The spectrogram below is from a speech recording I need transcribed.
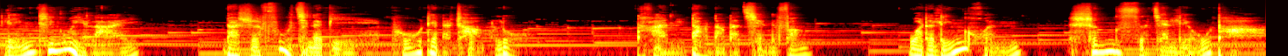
聆听未来。那是父亲的笔铺垫的长路，坦荡荡的前方，我的灵魂生死间流淌。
